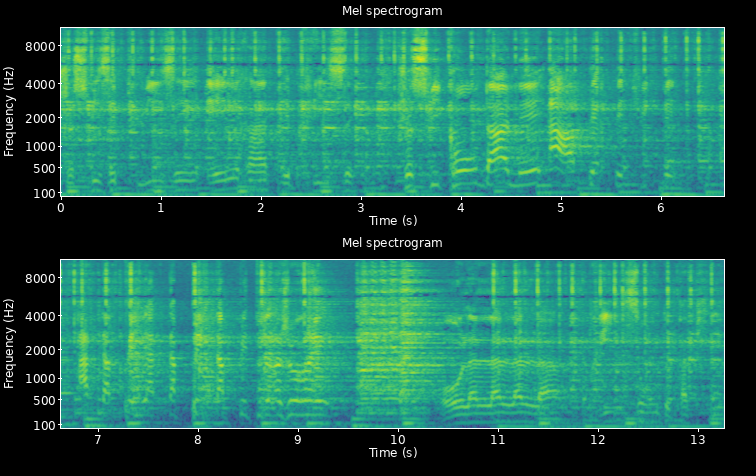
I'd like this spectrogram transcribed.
je suis épuisé, éreinté, brisé. Je suis condamné à perpétuité, à taper, à taper, taper toute la journée. Oh là là là là, prison de papier,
